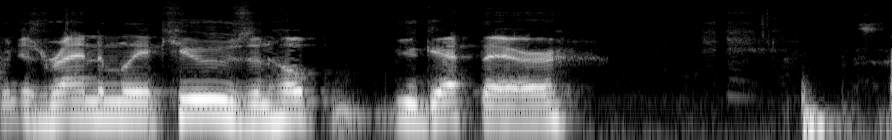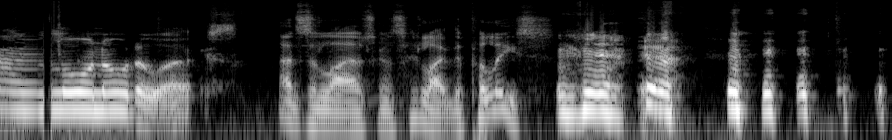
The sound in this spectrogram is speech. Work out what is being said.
We just randomly accuse and hope you get there. That's how Law and Order works. That's a lie I was going to say, like the police.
